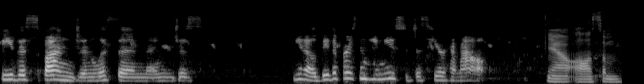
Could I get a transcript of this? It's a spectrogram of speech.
be the sponge and listen and just, you know, be the person he needs to just hear him out. Yeah, awesome.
